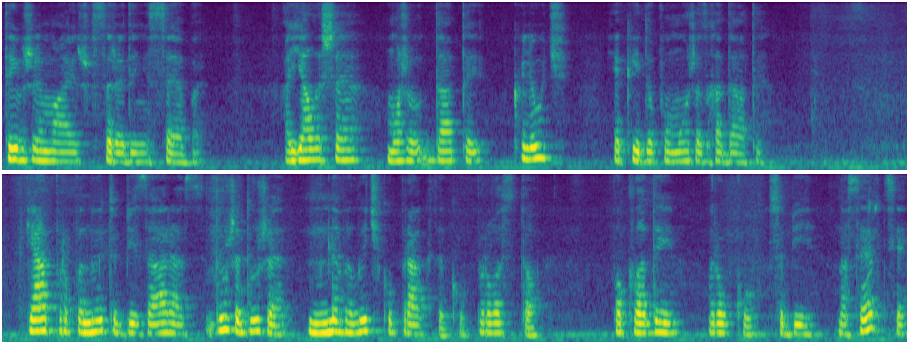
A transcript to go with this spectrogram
ти вже маєш всередині себе. А я лише можу дати ключ який допоможе згадати. Я пропоную тобі зараз дуже-дуже невеличку практику. Просто поклади руку собі на серце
